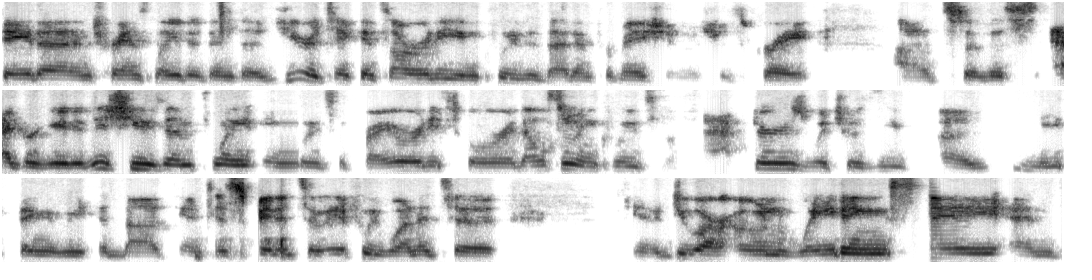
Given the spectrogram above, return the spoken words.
data and translate it into Jira tickets already included that information, which is great. Uh, so this aggregated issues endpoint includes the priority score. It also includes the factors, which was a neat thing that we had not anticipated. So if we wanted to you know, do our own weighting, say, and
